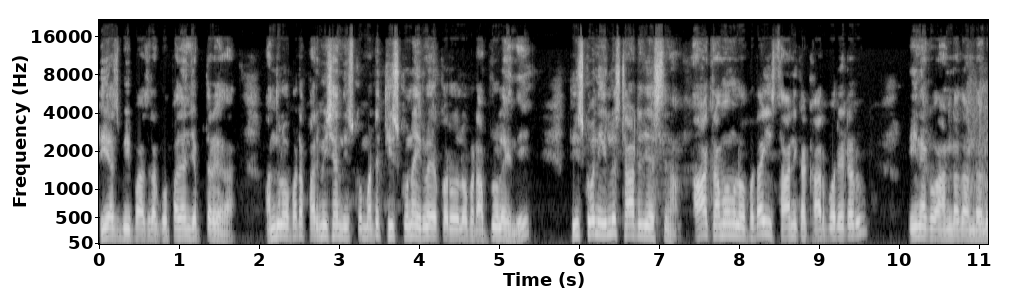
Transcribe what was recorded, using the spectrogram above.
టిఎస్ బీపాస్లో గొప్పదని చెప్తారు కదా. అందులోపట పర్మిషన్ తీసుకోమంటే తీసుకున్న ఇరవై ఒక్క రోజుల లోపల అప్రూవల్ అయింది. తీసుకొని ఇల్లు స్టార్ట్ చేస్తున్నాం. ఆ క్రమం లోపల ఈ స్థానిక కార్పొరేటరు ఈయనకు అండదండలు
